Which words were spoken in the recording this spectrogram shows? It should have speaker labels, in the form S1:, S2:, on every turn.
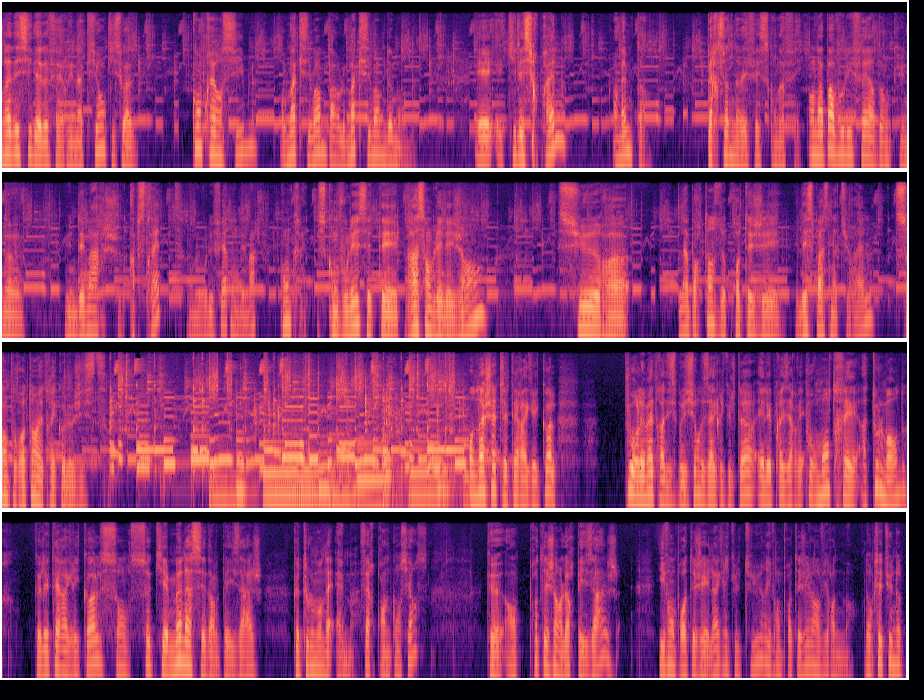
S1: On a décidé de faire une action qui soit compréhensible au maximum par le maximum de monde et, qui les surprenne en même temps. Personne n'avait fait ce qu'on a fait. On n'a pas voulu faire donc une, démarche abstraite, on a voulu faire une démarche concrète. Ce qu'on voulait, c'était rassembler les gens sur euh, l'importance de protéger l'espace naturel sans pour autant être écologiste. On achète les terres agricoles pour les mettre à disposition des agriculteurs et les préserver, pour montrer à tout le monde que les terres agricoles sont ce qui est menacé dans le paysage, que tout le monde aime. Faire prendre conscience qu'en protégeant leur paysage, ils vont protéger l'agriculture, ils vont protéger l'environnement. Donc c'est une,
